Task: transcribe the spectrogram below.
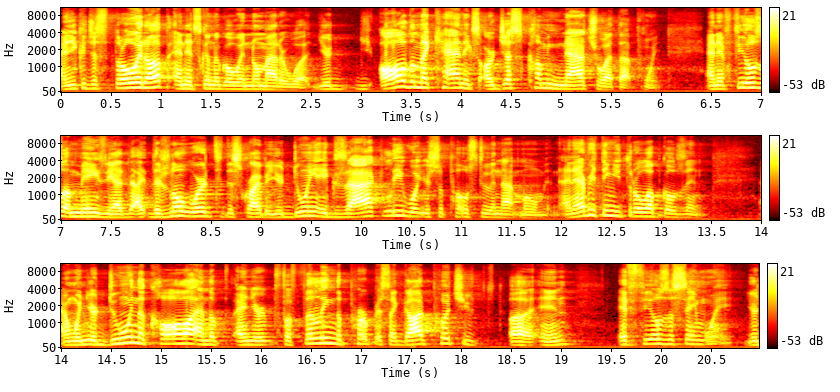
And you could just throw it up and it's going to go in no matter what. You're, all the mechanics are just coming natural at that point. And it feels amazing. I, I, there's no word to describe it. You're doing exactly what you're supposed to in that moment. And everything you throw up goes in. And when you're doing the call and, the, and you're fulfilling the purpose that God put you uh, in, it feels the same way. You're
